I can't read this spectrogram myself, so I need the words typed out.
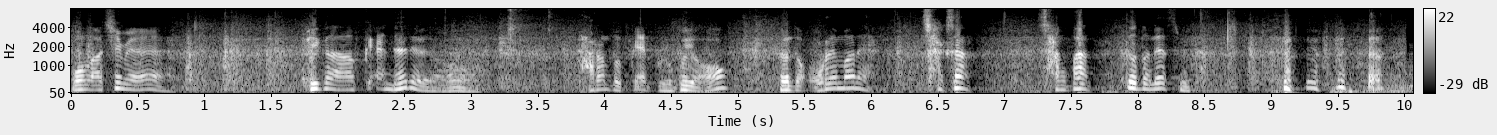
오늘 아침에 비가 꽤 내려요. 바람도 꽤 불고요. 그런데 오랜만에 책상, 상판 뜯어냈습니다.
